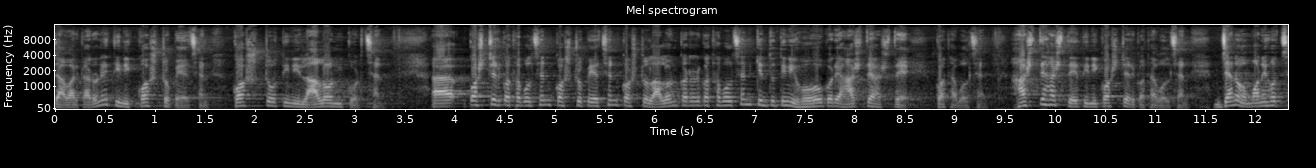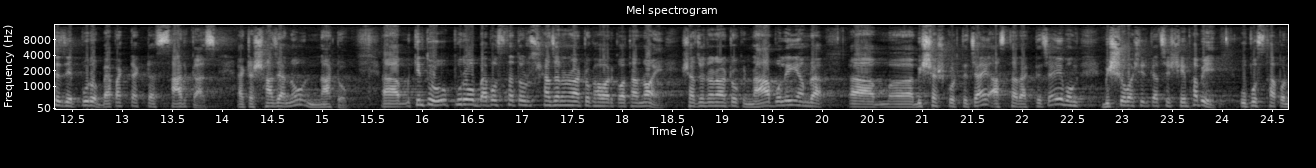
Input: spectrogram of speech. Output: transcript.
যাওয়ার কারণে তিনি কষ্ট পেয়েছেন, কষ্ট তিনি লালন করছেন। কষ্টের কথা বলছেন, কষ্ট পেয়েছেন, কষ্ট লালন করার কথা বলছেন, কিন্তু তিনি হো হো করে হাসতে হাসতে কথা বলছেন। হাসতে হাসতে তিনি কষ্টের কথা বলছেন। যেন মনে হচ্ছে যে পুরো ব্যাপারটা একটা সার্কাস, একটা সাজানো নাটক। কিন্তু পুরো ব্যবস্থা তো সাজানো নাটক হওয়ার কথা নয়। সাজানো নাটক না বলেই আমরা বিশ্বাস করতে চাই, আস্থা রাখতে চাই এবং বিশ্ববাসীর কাছে সেভাবেই উপস্থাপন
